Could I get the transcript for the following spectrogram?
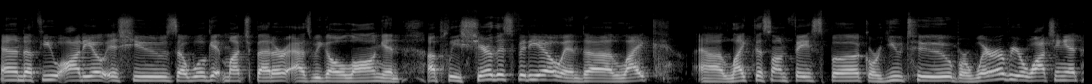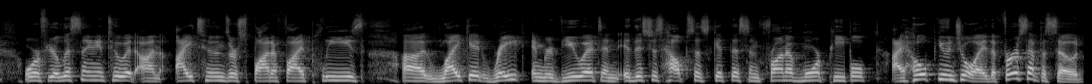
and a few audio issues uh, will get much better as we go along and uh, please share this video and uh, like uh, like this on Facebook or YouTube or wherever you're watching it, or if you're listening to it on iTunes or Spotify, please uh, like it, rate, and review it. And this just helps us get this in front of more people. I hope you enjoy the first episode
